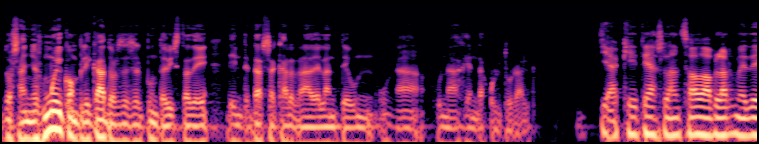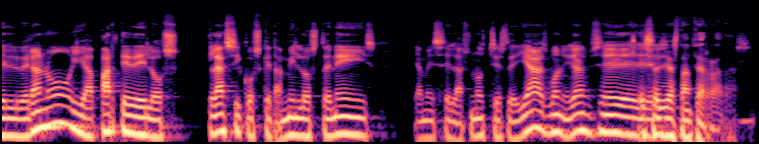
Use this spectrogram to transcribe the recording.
dos años muy complicados desde el punto de vista de, de intentar sacar adelante un- una, una agenda cultural. Ya que te has lanzado a hablarme del verano y aparte de los clásicos que también los tenéis, llámese las noches de jazz, bueno, llámese... Esas ya están cerradas.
